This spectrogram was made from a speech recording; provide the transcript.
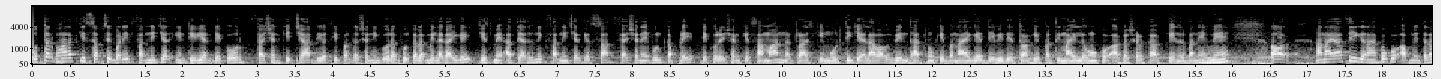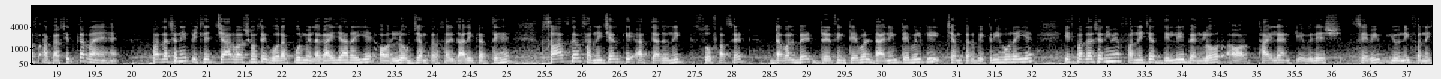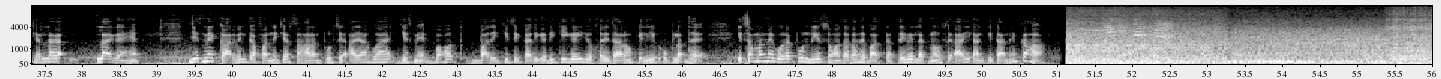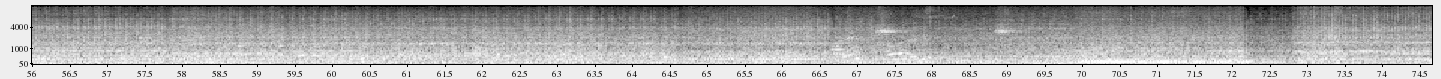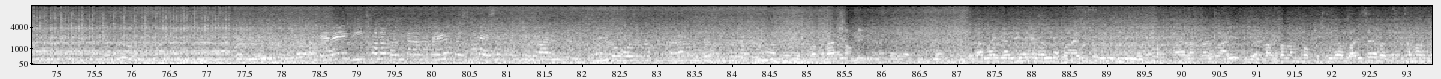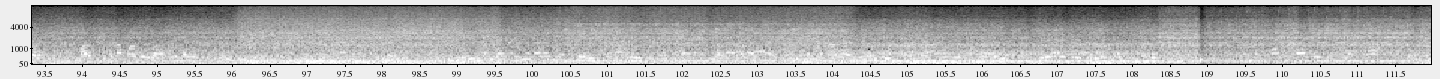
उत्तर भारत की सबसे बड़ी फर्नीचर, इंटीरियर डेकोर, फ़ैशन की चार दिवसीय प्रदर्शनी गोरखपुर क्लब में लगाई गई, जिसमें अत्याधुनिक फर्नीचर के साथ फैशनेबल कपड़े, डेकोरेशन के सामान, नटराज की मूर्ति के अलावा विभिन्न धातुओं के बनाए गए देवी देवताओं की प्रतिमाएँ लोगों को आकर्षण का केंद्र बने हुए हैं और अनायासी ग्राहकों को अपनी तरफ़ आकर्षित कर रहे हैं। प्रदर्शनी पिछले चार वर्षों से गोरखपुर में लगाई जा रही है और लोग जमकर खरीदारी करते हैं, खासकर फर्नीचर के अत्याधुनिक sofa set, double bed, dressing table, dining table की जमकर बिक्री हो रही है। इस प्रदर्शनी में फर्नीचर दिल्ली, बेंगलोर और थाईलैंड के विदेश से भी यूनिक फर्नीचर लाए गए हैं। जिसमें कार्विन का फर्नीचर सहारनपुर से आया हुआ है, जिसमें बहुत बारीकी से कारीगरी की गई जो खरीदारों के लिए उपलब्ध है। इस संबंध में गोरखपुर न्यूज़ संवाददाता से बात करते हुए लखनऊ से आई अंकिता ने कहा रहे हैं बीच वाला बंद कराना पड़ेगा बस वाला ऐसे निकल के जा रहा है सामने भी लंबा लंबा खुशबूदार बारिश है बस हमारा कितना माहौल बाहर ऐसा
